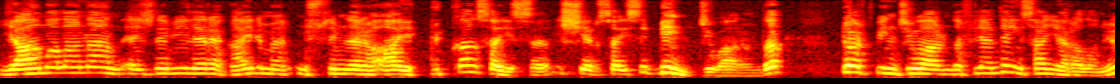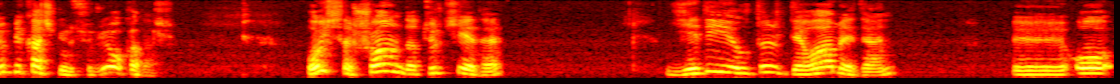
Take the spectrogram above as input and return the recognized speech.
yağmalanan ecnebilere, gayrimüslimlere ait dükkan sayısı, iş yeri sayısı 1000 civarında. 4000 civarında filan da insan yaralanıyor. Birkaç gün sürüyor o kadar. Oysa şu anda Türkiye'de 7 yıldır devam eden e, o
